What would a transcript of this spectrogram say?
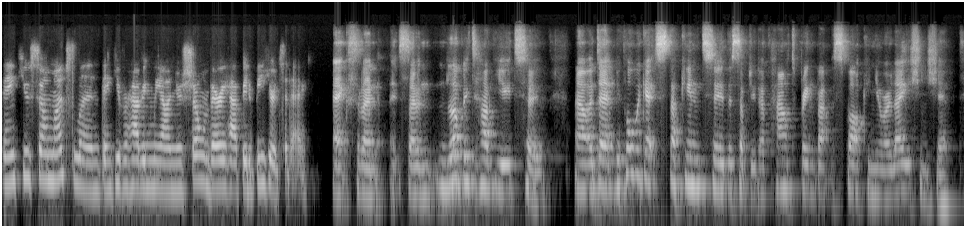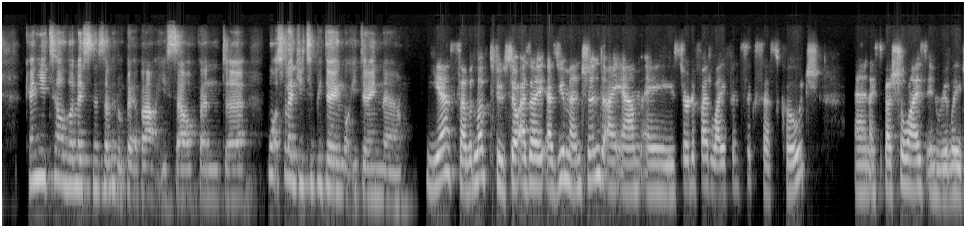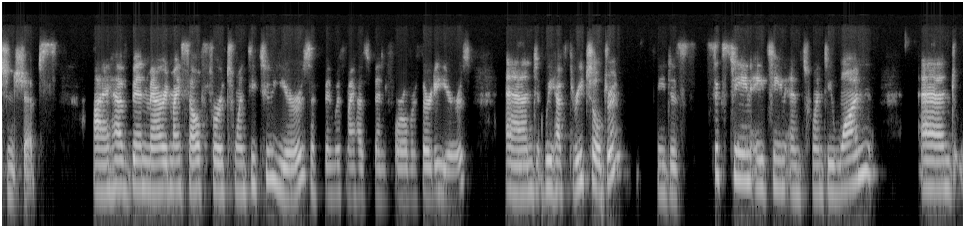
Thank you so much, Lynn. Thank you for having me on your show. I'm very happy to be here today. Excellent. It's so lovely to have you too. Now, Odette, before we get stuck into the subject of how to bring back the spark in your relationship, can you tell the listeners a little bit about yourself and uh, what's led you to be doing what you're doing now? Yes, I would love to. So, as I as you mentioned, I am a certified life and success coach, and I specialize in relationships. I have been married myself for 22 years. I've been with my husband for over 30 years, and we have three children, ages 16, 18, and 21. And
